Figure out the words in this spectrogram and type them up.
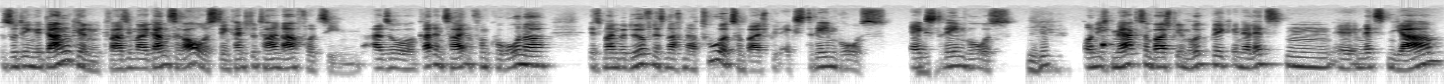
so, den Gedanken quasi mal ganz raus, den kann ich total nachvollziehen. Also gerade in Zeiten von Corona ist mein Bedürfnis nach Natur zum Beispiel extrem groß. Extrem groß. Mhm. Und ich merke zum Beispiel im Rückblick in der letzten, äh, im letzten Jahr,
